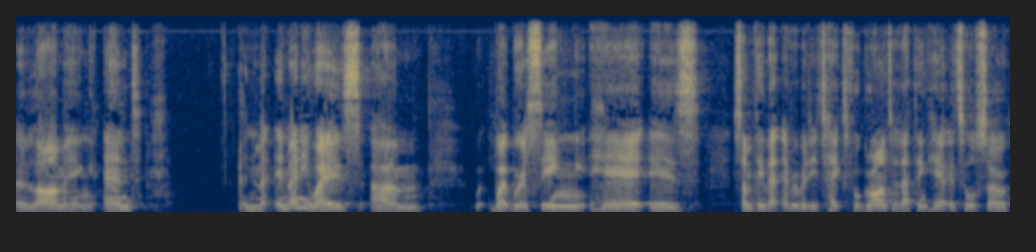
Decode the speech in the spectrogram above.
alarming. And in, in many ways, um, what we're seeing here is something that everybody takes for granted. I think here it's also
